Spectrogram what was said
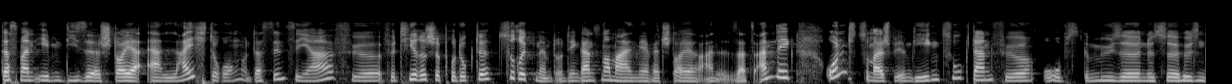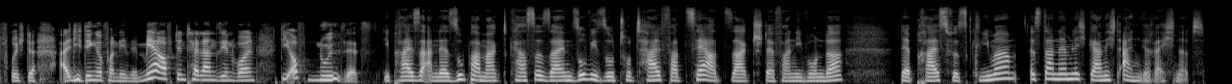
dass man eben diese Steuererleichterung, und das sind sie ja, für, für tierische Produkte zurücknimmt und den ganz normalen Mehrwertsteuersatz anlegt und zum Beispiel im Gegenzug dann für Obst, Gemüse, Nüsse, Hülsenfrüchte, all die Dinge, von denen wir mehr auf den Tellern sehen wollen, die auf Null setzt. Die Preise an der Supermarktkasse seien sowieso total verzerrt, sagt Stefanie Wunder. Der Preis fürs Klima ist da nämlich gar nicht eingerechnet.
